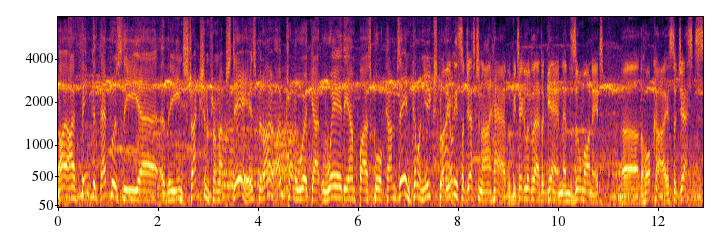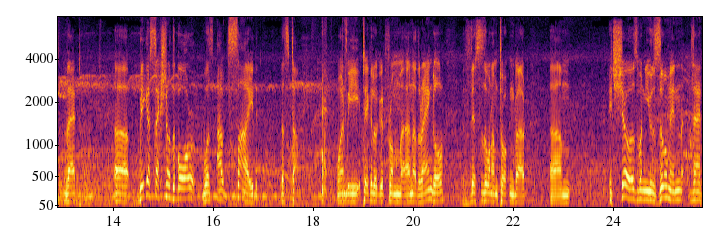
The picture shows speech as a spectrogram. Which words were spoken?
I, I think that that was the uh, the instruction from upstairs, but I, am trying to work out where the umpire's call comes in. Come on, you explain. Well, the only suggestion I have, if we take a look at that again and zoom on it, uh, the Hawkeye suggests that uh, bigger section of the ball was outside the stump. When we take a look at it from another angle, this is the one I'm talking about. Um, it shows when you zoom in that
